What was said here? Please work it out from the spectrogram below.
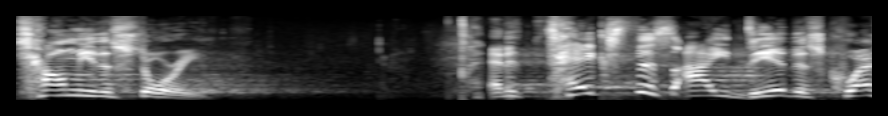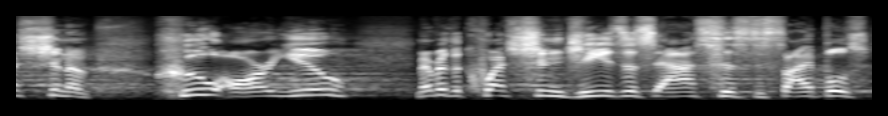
Tell me the story. And it takes this idea, this question of who are you? Remember the question Jesus asked his disciples,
